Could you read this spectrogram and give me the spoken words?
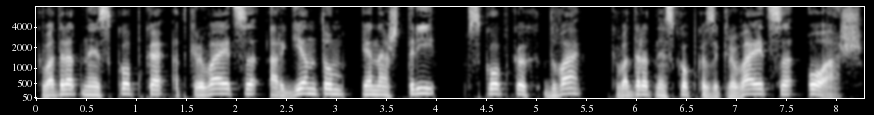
Квадратная скобка открывается аргентум NH3 в скобках 2, квадратная скобка закрывается OH.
